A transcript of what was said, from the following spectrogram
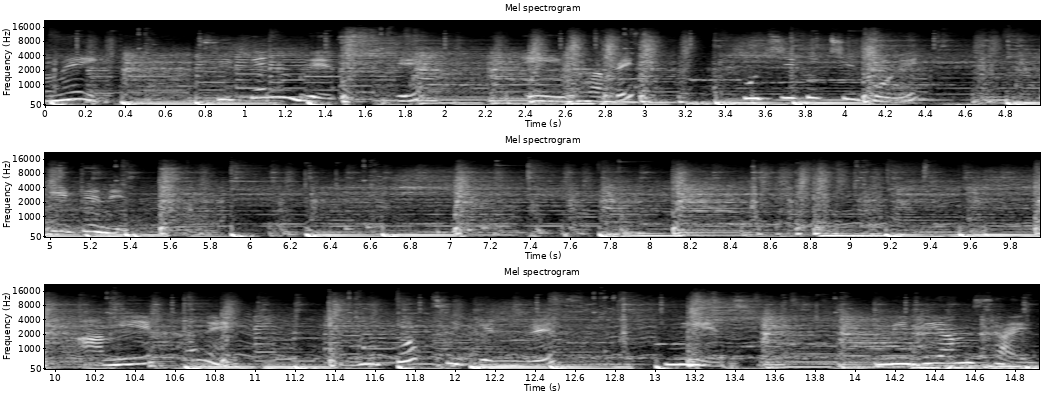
প্রথমেই চিকেন ব্রেস্টকে এইভাবে কুচি কুচি করে কেটে নেব। আমি এখানে দুটো চিকেন ব্রেস্ট নিয়েছি মিডিয়াম সাইজ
